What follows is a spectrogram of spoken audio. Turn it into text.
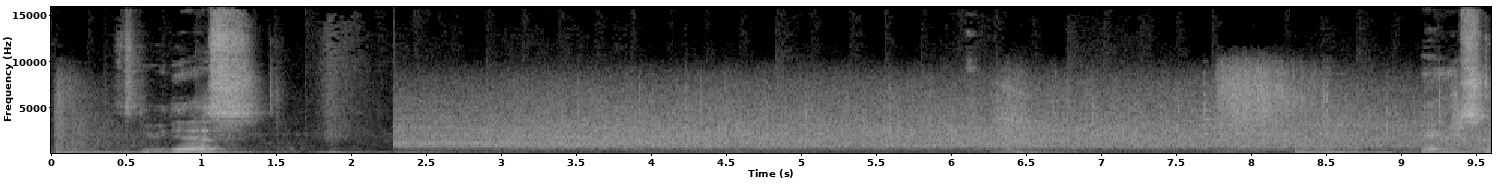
Let's do this. Okay, so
